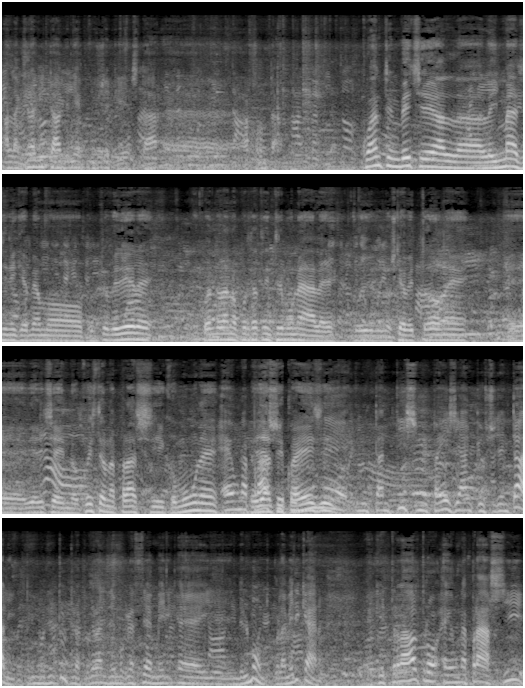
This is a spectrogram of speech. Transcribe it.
alla gravità delle accuse che sta uh, affrontando. Quanto invece alle immagini che abbiamo potuto vedere quando l'hanno portata in tribunale, lo schiavettone e via dicendo. Questa è una prassi comune è una per gli altri paesi? in tantissimi paesi anche occidentali, prima di tutto la più grande democrazia eh, del mondo, quella americana, che tra l'altro è una prassi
